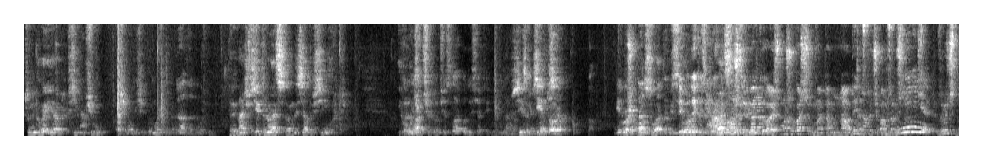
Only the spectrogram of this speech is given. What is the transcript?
Шановні колеги, я всіх почув, а чи молодичі, ви можете? Да, да, можна. 13. Всі 13 на 10 всі можуть. І хочуть. 13 числа о 10 годині. Всі записалися. Вівторок. Прошу голосувати. Всі великі справи Раз. Може, робляться Іван вівторок. Може вашим е, там на 11 чи вам Ні, ні, зручно? ні. Зручно?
